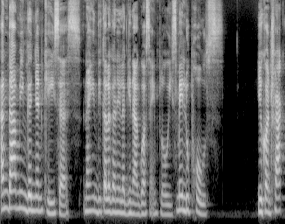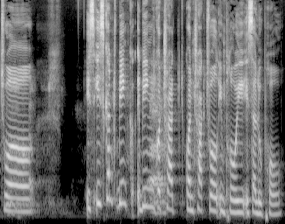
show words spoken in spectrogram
Ang daming ganyan cases na hindi talaga nila ginagawa sa employees. May loopholes. You contractual. Is is con- being being contract, contractual employee is a loophole?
